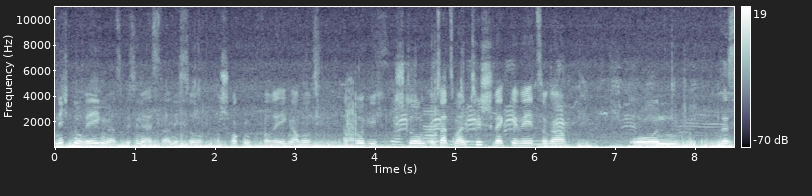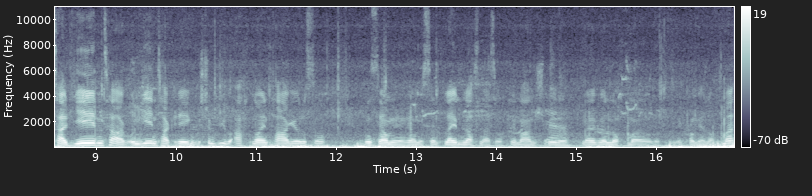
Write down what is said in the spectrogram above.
Nicht nur Regen, also wir sind ja jetzt da nicht so erschrocken vor Regen, aber es hat wirklich gestürmt. Uns hat mal ein Tisch weggeweht sogar. Und das ist halt jeden Tag und jeden Tag Regen, bestimmt über 8, 9 Tage oder so. Das haben wir, wir haben es dann bleiben lassen. Also wir machen später Melbourne nochmal oder wir kommen ja nochmal.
